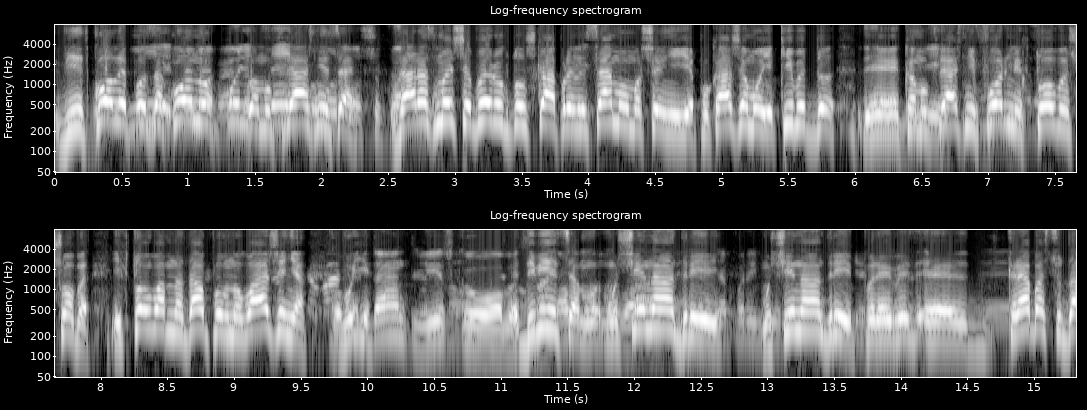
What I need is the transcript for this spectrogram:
Відколи по Ні, закону не поліцейського камуфляжні це. розшуку. Зараз ми ще вирок должка принесемо в машині. Є покажемо, які ви до- е, камуфляжній формі, хто ви, що ви, і хто вам надав повноваження. Вої- Комендант Львівської області. Дивіться, мужчина Андрій, мужчина Андрій, е, треба сюди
